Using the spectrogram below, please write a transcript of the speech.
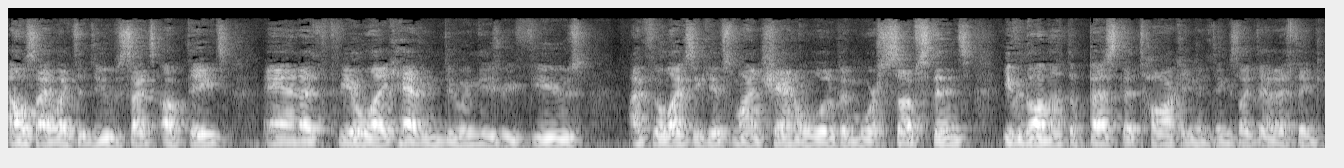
else I like to do besides updates. And I feel like having doing these reviews I feel like it gives my channel a little bit more substance. Even though I'm not the best at talking and things like that, I think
